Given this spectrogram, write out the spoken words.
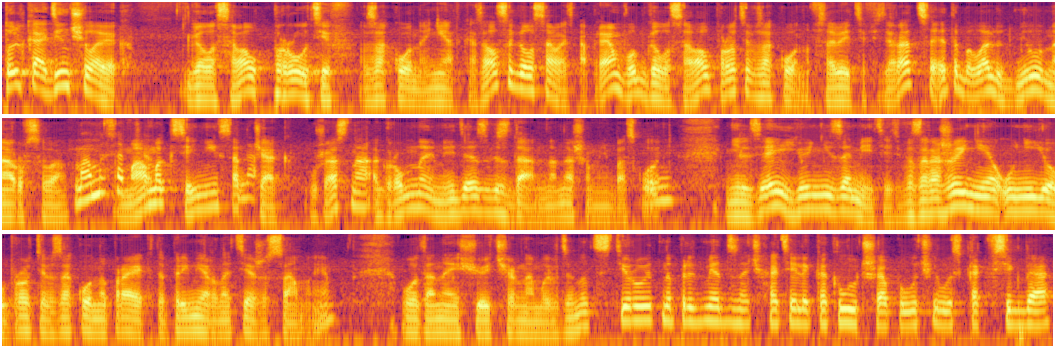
только один человек – голосовал против закона, не отказался голосовать, а прям вот голосовал против закона. В Совете Федерации это была Людмила Нарусова. Мама Собчак. Мама Ксении Собчак. Да. Ужасно огромная медиазвезда на нашем небосклоне. Нельзя ее не заметить. Возражения у нее против законопроекта примерно те же самые. Вот она еще и Черномырдина цитирует на предмет, значит, хотели как лучше, а получилось как всегда.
